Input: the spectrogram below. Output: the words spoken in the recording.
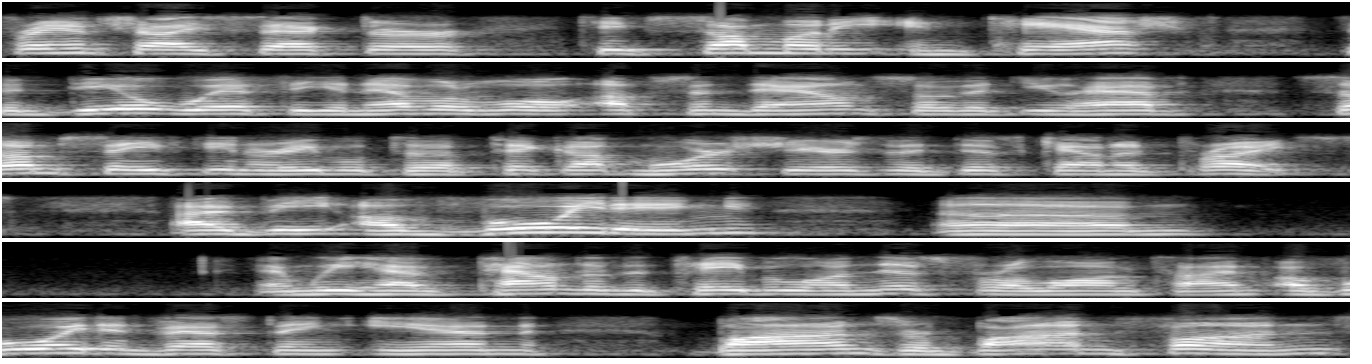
franchise sector, keep some money in cash to deal with the inevitable ups and downs so that you have some safety and are able to pick up more shares at a discounted price. I'd be avoiding, um, and we have pounded the table on this for a long time, avoid investing in bonds or bond funds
